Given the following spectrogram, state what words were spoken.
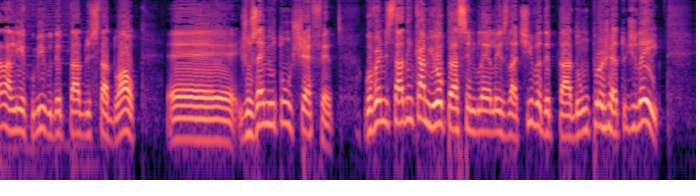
está na linha comigo, o deputado estadual é, José Milton Schaeffer. O governo do estado encaminhou para a Assembleia Legislativa, deputado, um projeto de lei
